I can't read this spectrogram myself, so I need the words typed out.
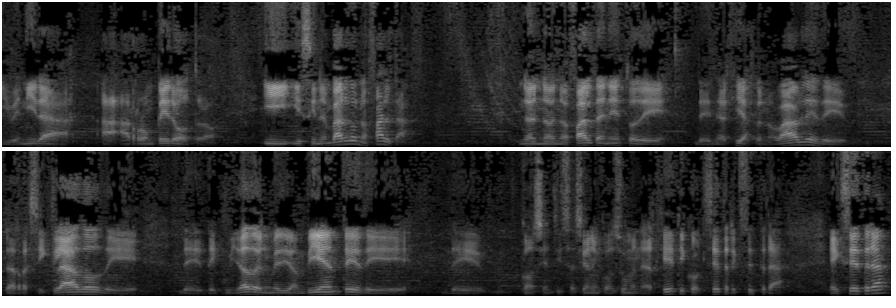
y- venir a, a- romper otro. Y, y sin embargo nos falta. No, no, nos falta en esto de, de energías renovables, de, de reciclado, de, de- de cuidado del medio ambiente, de, de concientización en consumo energético, etcétera, etcétera, etcétera,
